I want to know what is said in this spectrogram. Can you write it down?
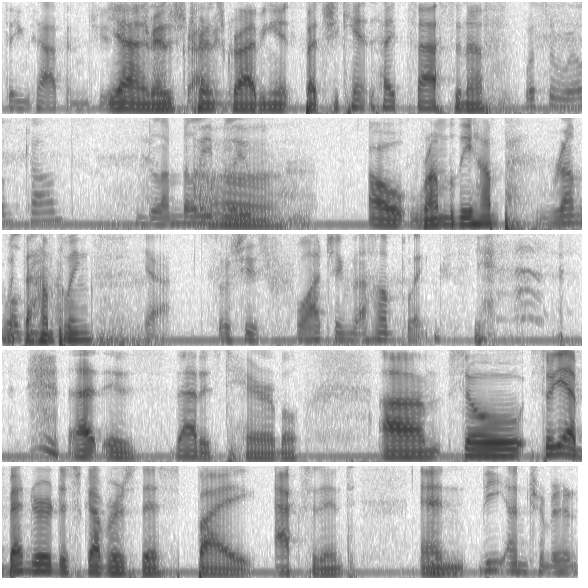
things happen. She's yeah, just and transcribing transcribing it, but she can't type fast enough. What's the world called? Blumbly bloop. Oh, Rumbly Hump Rumble with the humplings. Yeah. So she's watching the humplings. Yeah. that is that is terrible. Um, so so yeah, Bender discovers this by accident, and, the entrepreneur,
